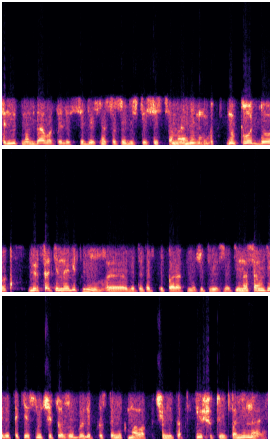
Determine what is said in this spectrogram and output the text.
с ритмом, да, вот, или сердечно-сосудистой системы, они могут, ну, вплоть до мерцательной аритмии э, вот этот препарат может вызвать. И на самом деле такие случаи тоже были, просто них мало почему-то пишут и упоминают.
